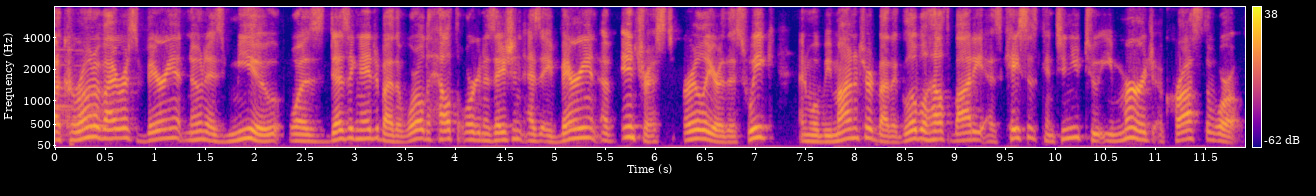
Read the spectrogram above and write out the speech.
A coronavirus variant known as Mu was designated by the World Health Organization as a variant of interest earlier this week and will be monitored by the global health body as cases continue to emerge across the world.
